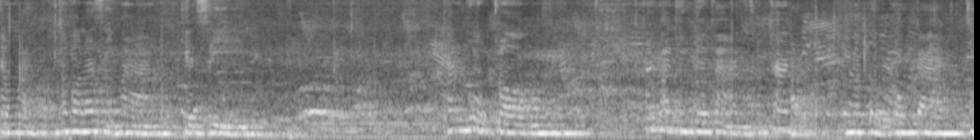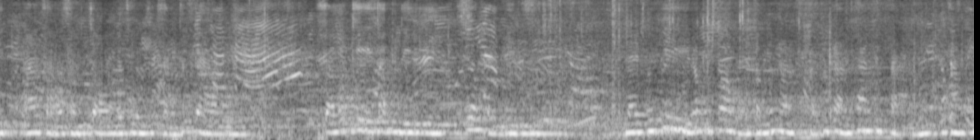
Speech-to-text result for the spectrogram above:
จังหวัดนครราชสีมาเขตสี่ท่านผู้ปกครอง ท่านภาคีเครือข่ายทุกท่านมาเปิดโครงการจิตอาสาสัญจรกระทรวงศึกษาธิการ สามัคคีทำดีเพื่อแผ่นดินในพื้นที่รับผิดชอบของสำนักงานศึกษาธิการภาคที่สามประจำปี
